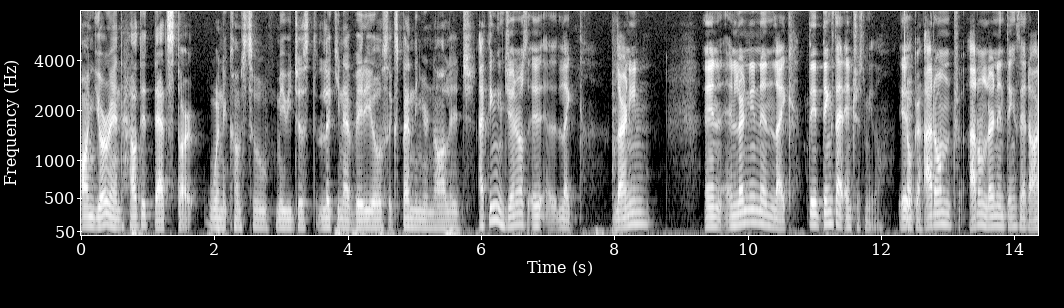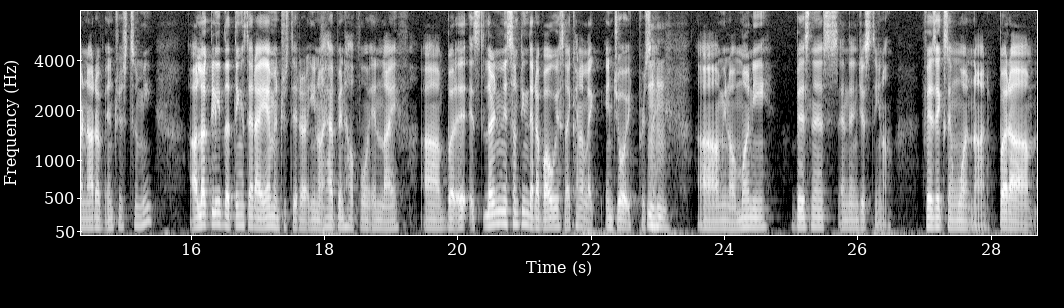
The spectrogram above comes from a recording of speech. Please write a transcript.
on your end, how did that start? when it comes to maybe just looking at videos, expanding your knowledge? I think in general, it, like learning and and learning in like th- things that interest me though. It, okay. I don't I don't learn in things that are not of interest to me. Uh, luckily, the things that I am interested are you know have been helpful in life. Uh, but it, it's learning is something that I've always like kind of like enjoyed per se. Mm-hmm. Um, you know, money, business, and then just you know, physics and whatnot. But um,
